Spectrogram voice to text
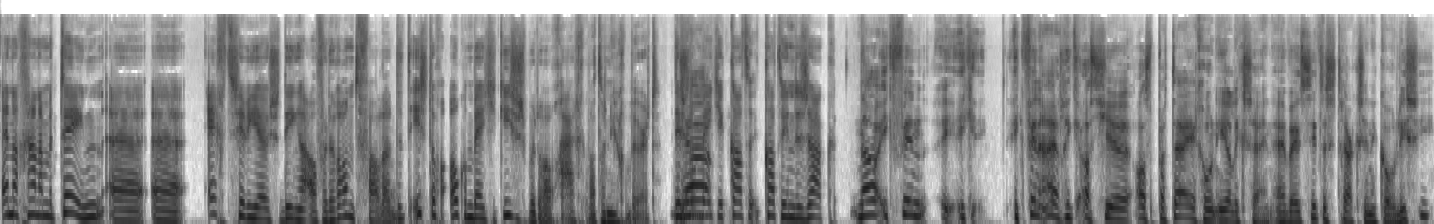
En dan gaan er meteen eh, eh, echt serieuze dingen over de rand vallen. Dat is toch ook een beetje kiezersbedrog eigenlijk wat er nu gebeurt. Is Ja. wel een beetje kat, kat in de zak. Nou, ik vind, ik, ik vind eigenlijk als je als partijen gewoon eerlijk zijn. En wij zitten straks in een coalitie.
